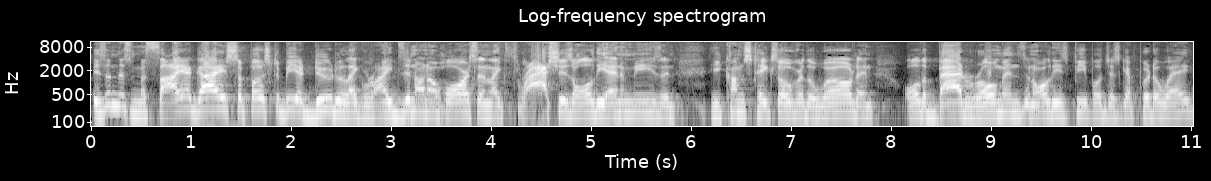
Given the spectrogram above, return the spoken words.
isn't this Messiah guy supposed to be a dude who like rides in on a horse and like thrashes all the enemies and he comes, takes over the world and all the bad Romans and all these people just get put away?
